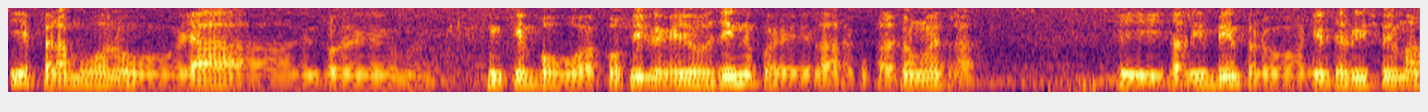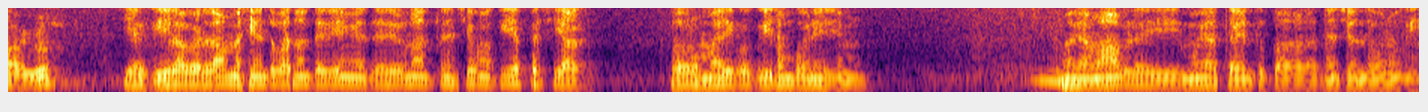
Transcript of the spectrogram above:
Y esperamos, bueno, ya dentro de un tiempo posible que yo designe, pues la recuperación nuestra y salir bien, pero aquí el servicio es maravilloso. Y aquí la verdad me siento bastante bien, te dio una atención aquí especial. Todos los médicos aquí son buenísimos, muy amables y muy atentos para la atención de uno aquí.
